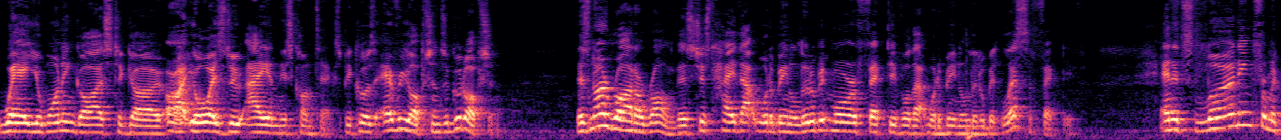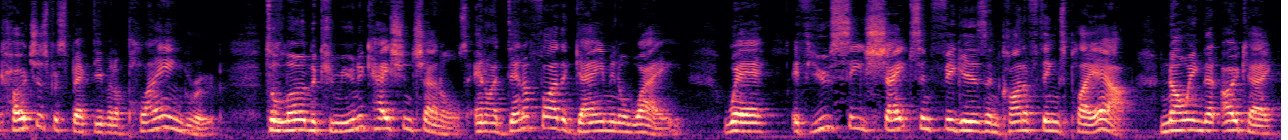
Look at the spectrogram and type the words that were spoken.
where you're wanting guys to go, all right, you always do A in this context because every option's a good option. There's no right or wrong. There's just, hey, that would have been a little bit more effective or that would have been a little bit less effective. And it's learning from a coach's perspective and a playing group to learn the communication channels and identify the game in a way where if you see shapes and figures and kind of things play out, knowing that, okay,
